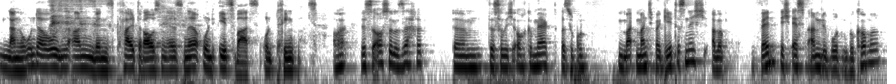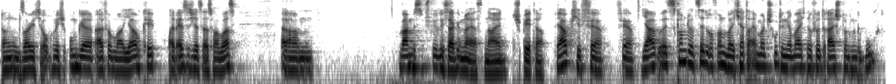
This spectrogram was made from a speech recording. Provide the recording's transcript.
lange Unterhosen an, wenn es kalt draußen ist, ne, und iss was und trink was. Aber das ist auch so eine Sache, ähm, das habe ich auch gemerkt. Also gut, ma manchmal geht es nicht, aber wenn ich Essen angeboten bekomme, dann sage ich auch nicht ungern einfach mal, ja, okay, dann esse ich jetzt erstmal was. Ähm, war ein bisschen schwierig. Ich sage immer erst nein, später. Ja, okay, fair, fair. Ja, aber es kommt halt sehr drauf an, weil ich hatte einmal ein Shooting, da war ich nur für drei Stunden gebucht.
